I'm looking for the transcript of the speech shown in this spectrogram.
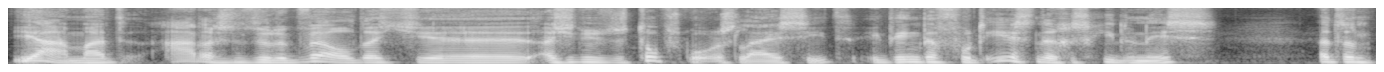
Ja, maar het aardige is natuurlijk wel dat je... als je nu de topscorerslijst ziet... ik denk dat voor het eerst in de geschiedenis... het een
